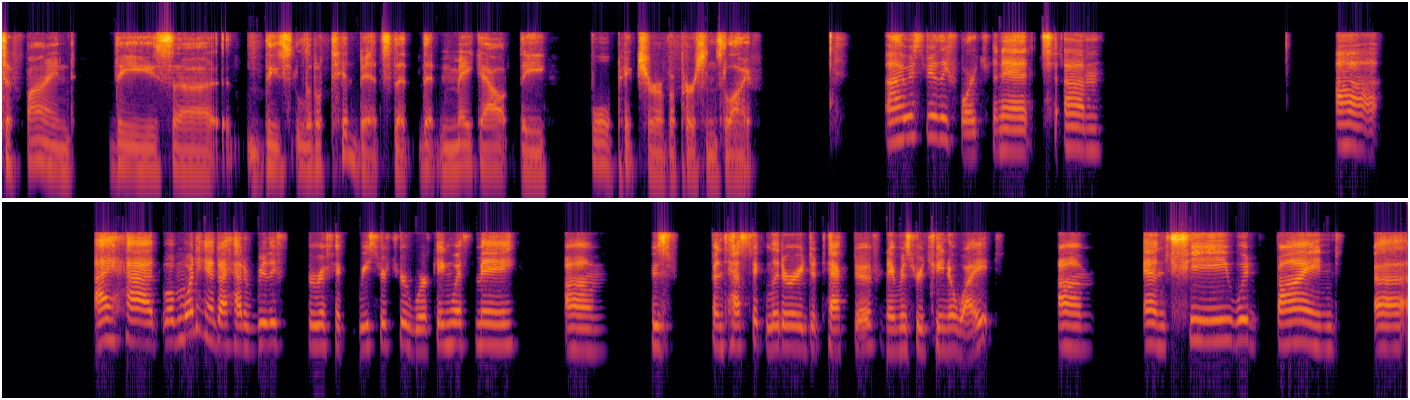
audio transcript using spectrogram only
to find these uh, these little tidbits that that make out the full picture of a person's life? I was really fortunate. Um, uh, I had, well, on one hand, I had a really terrific researcher working with me, um, who's fantastic literary detective. Her name is Regina White. Um, and she would find uh,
